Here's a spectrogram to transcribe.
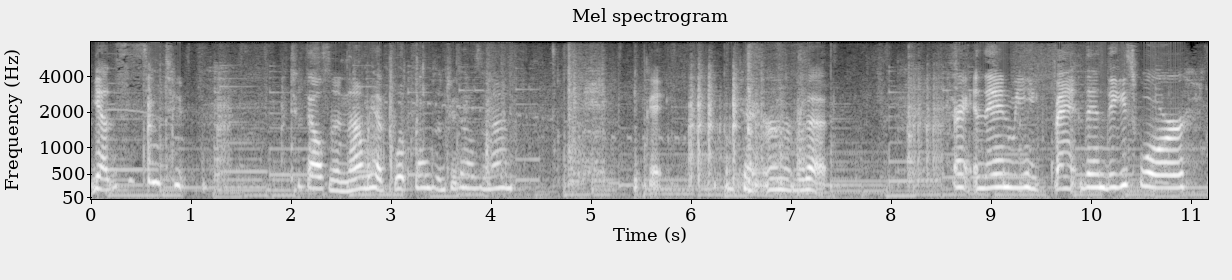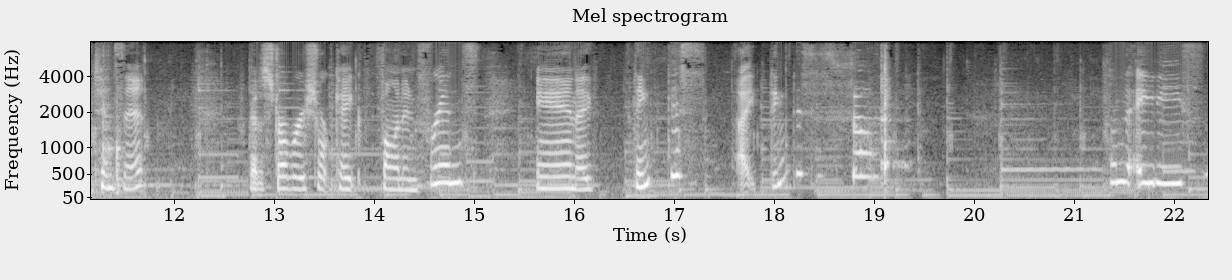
yeah, this is two, 2009. We had flip phones in 2009. Okay, okay, remember that. All right, and then we found, then these were 10 cent. Got a strawberry shortcake, fun and friends, and I think this I think this is um, from the 80s.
